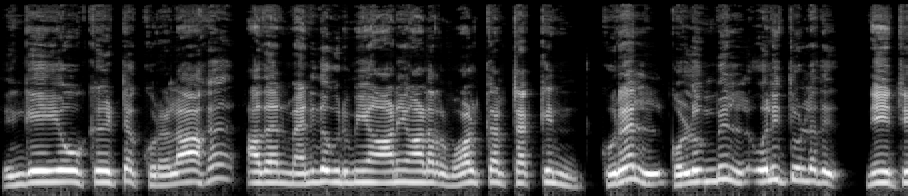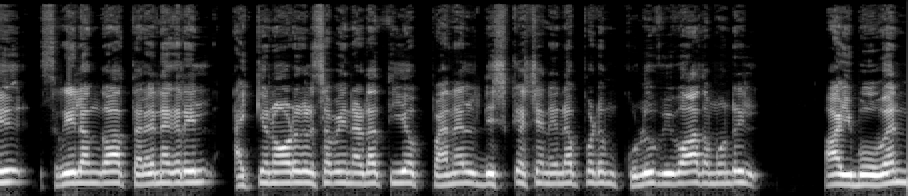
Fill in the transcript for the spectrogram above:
எங்கேயோ கேட்ட குரலாக அதன் மனித உரிமை ஆணையாளர் வால்கர் டக்கின் குரல் கொழும்பில் ஒலித்துள்ளது. நேற்று ஸ்ரீலங்கா தலைநகரில் ஐக்கிய நாடுகள் சபை நடத்திய பனல் டிஸ்கஷன் எனப்படும் குழு விவாதம் ஒன்றில் ஆய்போவன்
